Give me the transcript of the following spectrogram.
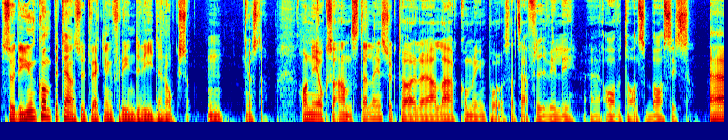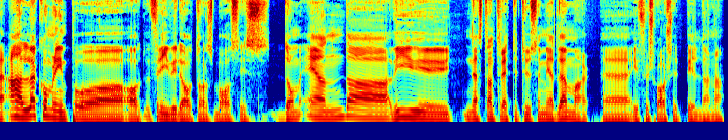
så det är ju en kompetensutveckling för individen också. Mm. Just det. Har ni också anställda instruktörer eller alla kommer in på så att säga, frivillig eh, avtalsbasis? Eh, alla kommer in på av, frivillig avtalsbasis. De enda, vi är ju nästan 30 000 medlemmar eh, i försvarsutbildarna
